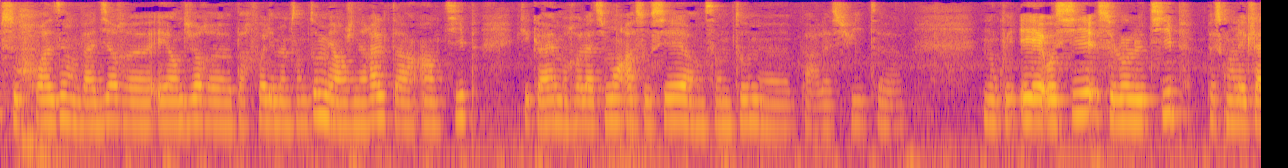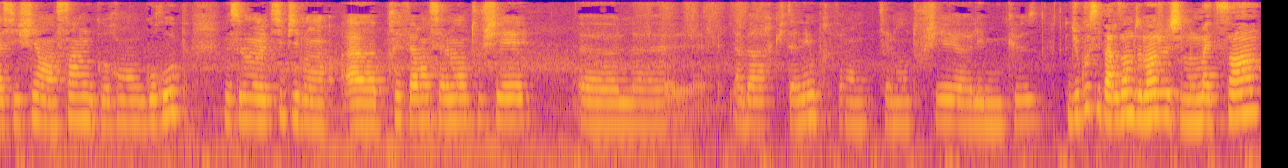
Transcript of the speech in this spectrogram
se croiser, on va dire, euh, et induire euh, parfois les mêmes symptômes, mais en général, tu as un type qui est quand même relativement associé à un symptôme euh, par la suite. Donc oui. Et aussi, selon le type, parce qu'on les classifie en cinq grands groupes, mais selon le type, ils vont préférentiellement toucher la, barrière cutanée ou préférentiellement toucher les muqueuses. Du coup, si par exemple demain je vais chez mon médecin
